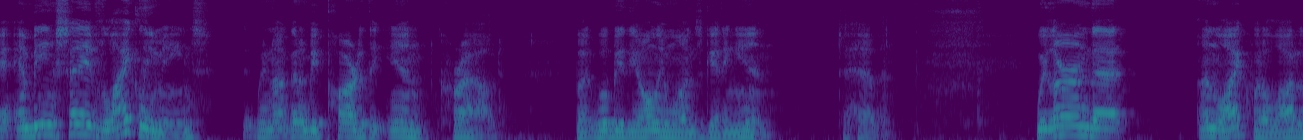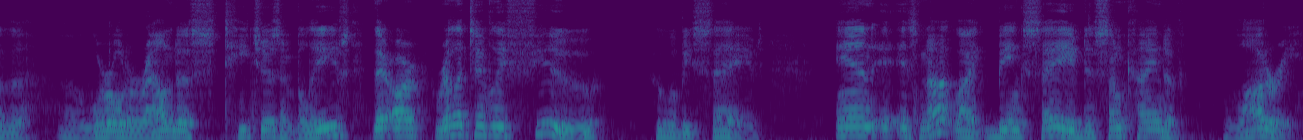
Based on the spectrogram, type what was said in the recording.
And being saved likely means that we're not going to be part of the in crowd, but we'll be the only ones getting in to heaven. We learn that, unlike what a lot of the uh, world around us teaches and believes, there are relatively few who will be saved. And it's not like being saved is some kind of lottery.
